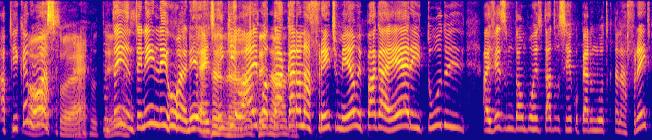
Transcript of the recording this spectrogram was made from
a, a pica é nossa. é, Não tem, não tem nem lei Rouanet, a gente tem que ir Não, lá não e tem botar a nada. cara na frente mesmo e paga aérea e tudo. E às vezes não dá um bom resultado, você recupera no outro que tá na frente.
